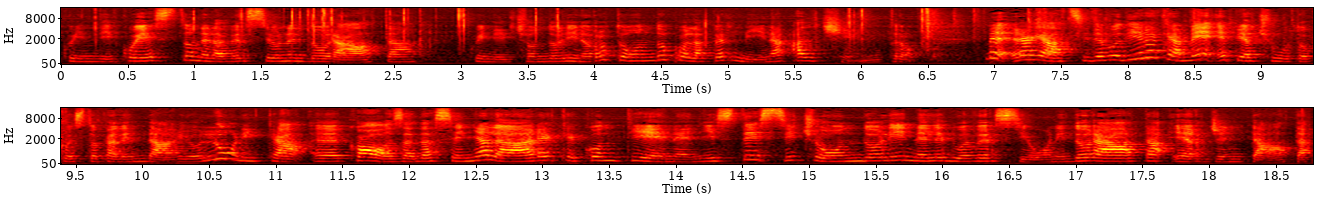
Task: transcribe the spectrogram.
quindi questo nella versione dorata. Quindi il ciondolino rotondo con la perlina al centro Beh ragazzi devo dire che a me è piaciuto questo calendario, l'unica eh, cosa da segnalare è che contiene gli stessi ciondoli nelle due versioni, dorata e argentata,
